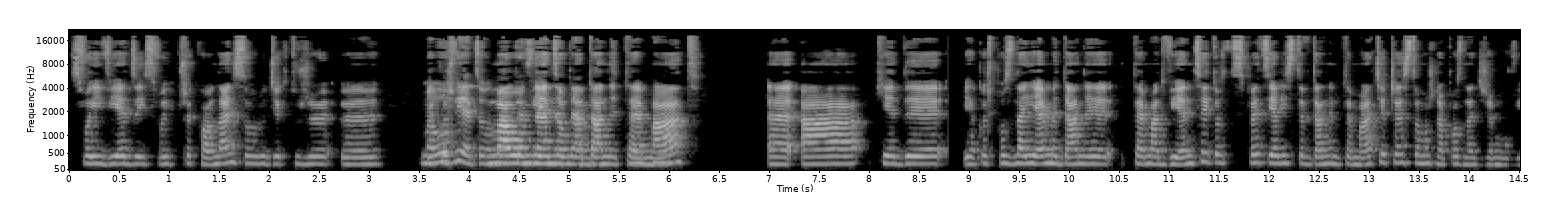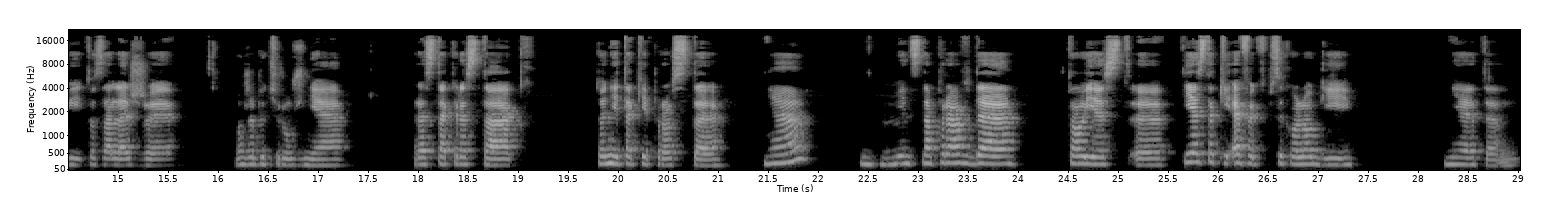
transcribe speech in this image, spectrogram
swojej wiedzy i swoich przekonań są ludzie, którzy y, Mało wiedzą, mało na wiedzą dany na temat. dany Mhm. temat. E, A kiedy jakoś poznajemy dany temat więcej, to specjalistę w danym temacie często można poznać, że mówi to zależy, może być różnie, raz tak, raz tak. To nie takie proste, nie? Mhm. Więc naprawdę to jest, y, jest taki efekt psychologii, nie ten,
